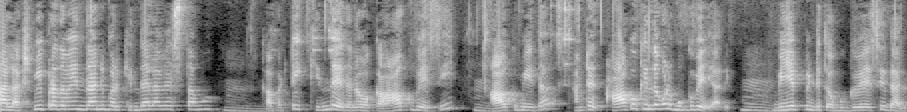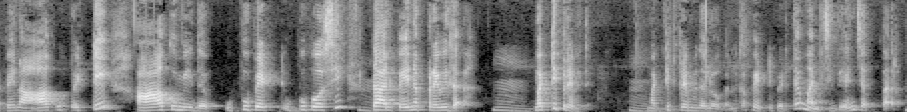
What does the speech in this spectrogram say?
ఆ లక్ష్మీప్రదమైన దాన్ని మరి కింద ఎలా వేస్తాము. కాబట్టి కింద ఏదైనా ఒక ఆకు వేసి. ఆకు మీద అంటే ఆకు కింద కూడా ముగ్గు వేయాలి. బియ్య పిండితో ముగ్గు వేసి దానిపైన ఆకు పెట్టి ఆకు మీద ఉప్పు పెట్టి ఉప్పు పోసి దానిపైన ఉమ్. మట్టి ఉమ్. మట్టి ప్రమిదలో కనుక పెట్టి పెడితే మంచిది అని చెప్తారు.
